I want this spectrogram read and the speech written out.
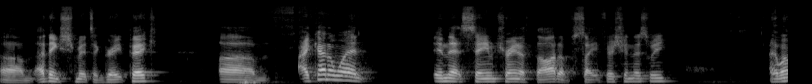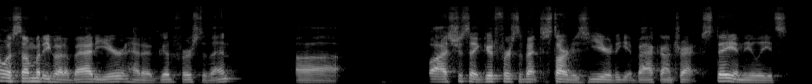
um, I think Schmitt's a great pick. Um, I kind of went in that same train of thought of sight fishing this week. I went with somebody who had a bad year and had a good first event. Uh, well, I should say good first event to start his year to get back on track to stay in the elites.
